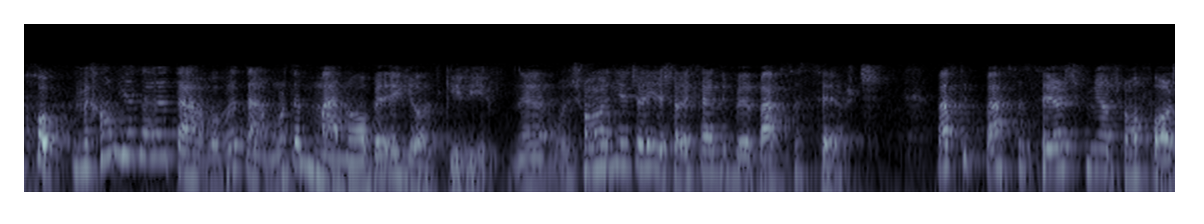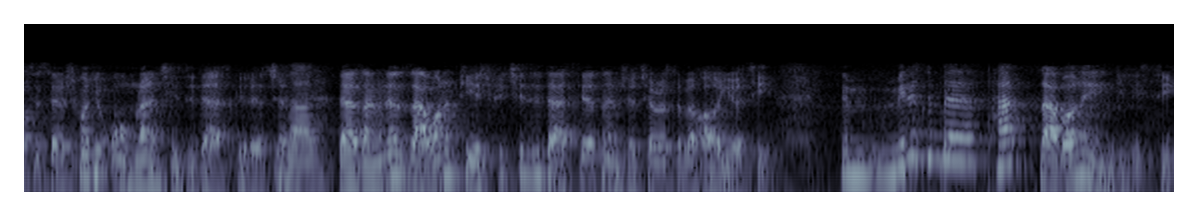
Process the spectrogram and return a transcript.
خب می‌خوام یه ذره در واقع در مورد منابع یادگیری. شما یه جایی اشاره کردی به بحث search. وقتی بحث search میاد شما فارسی search کنی عمراً چیزی دستگیرت چه بله. در زمینه زبان PHP چیزی دستگیرت نمیشه چه برسه به IoT می‌رسیم به پس زبان انگلیسی.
